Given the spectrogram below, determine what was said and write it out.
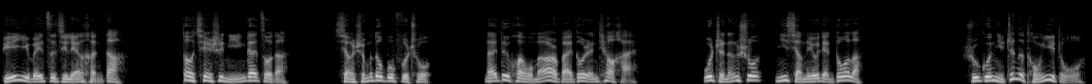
别以为自己脸很大，道歉是你应该做的。想什么都不付出，来兑换我们二百多人跳海，我只能说你想的有点多了。如果你真的同意赌，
